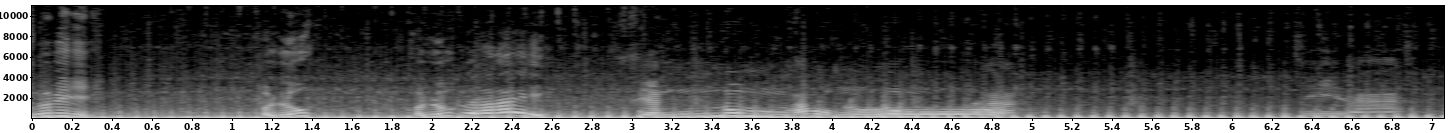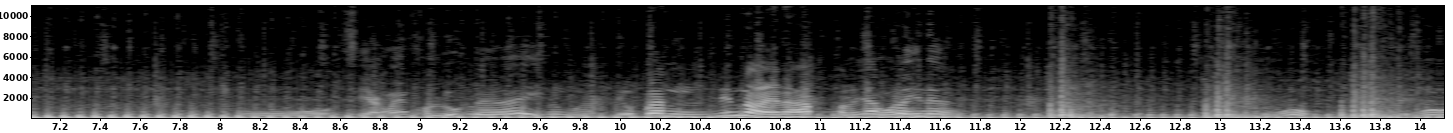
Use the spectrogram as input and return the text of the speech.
เฮ้ยข นลุกขนลุกเลย เสียงนุ่มครับผมนุ่มๆนะฮะนี่นะฮะโอ้โหเสียงแม่งขนลุกเลยนุ่มครับเดี๋ยวเบิ้ลนิดหน่อยนะครับขออนุญาตโชว์เบิ้ลนิดนึง โอ้โหโอ้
